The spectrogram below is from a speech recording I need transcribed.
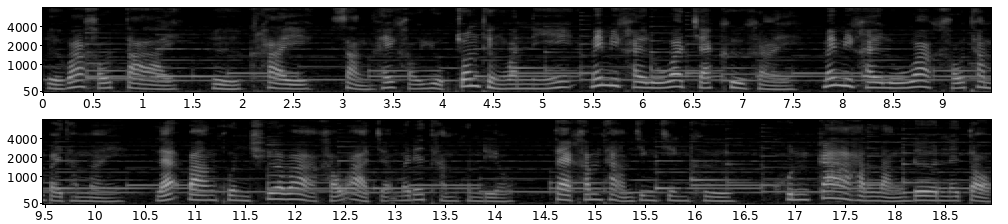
หรือว่าเขาตาย หรือใครสั่งให้เขาหยุดจนถึงวันนี้ ไม่มีใครรู้ว่าแจ็คคือใคร ไม่มีใครรู้ว่าเขาทำไปทำไม และบางคนเชื่อว่าเขาอาจจะไม่ได้ทำคนเดียว แต่คำถามจริงๆ คือ คุณกล้าหันหลังเดินในตอก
